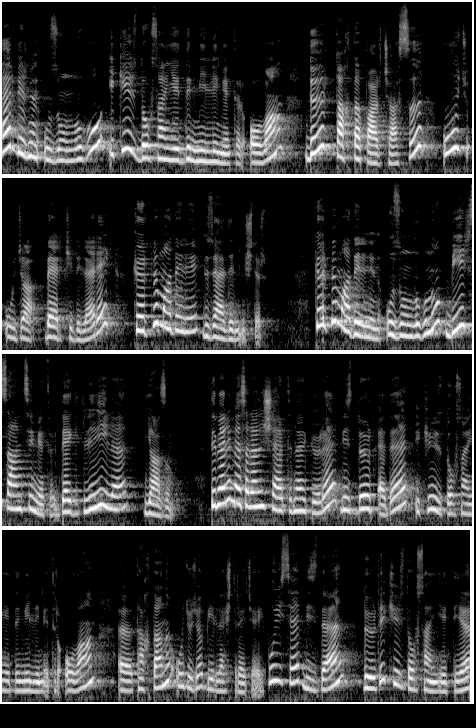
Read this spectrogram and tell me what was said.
Hər birinin uzunluğu 297 mm olan 4 taxta parçası uc-uca bərkidilərək körpü modeli düzəldilmişdir. Körpü modelinin uzunluğunu 1 sm dəqiqliyi ilə yazın. Deməli, məsələnin şərtinə görə biz 4 ədəd 297 mm olan e, taxtanı ucuca birləşdirəcəyik. Bu isə bizdən 4-ü 297-yə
